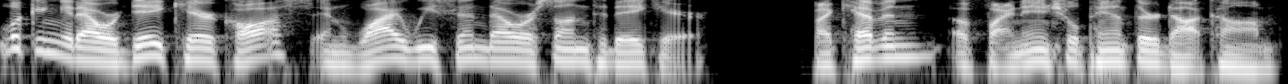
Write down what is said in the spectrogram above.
Looking at Our Daycare Costs and Why We Send Our Son to Daycare by Kevin of FinancialPanther.com.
